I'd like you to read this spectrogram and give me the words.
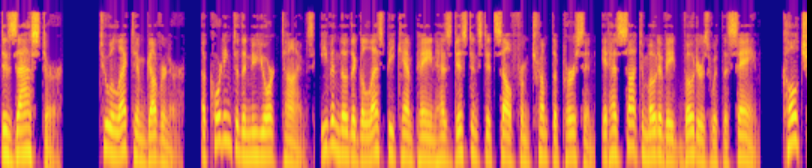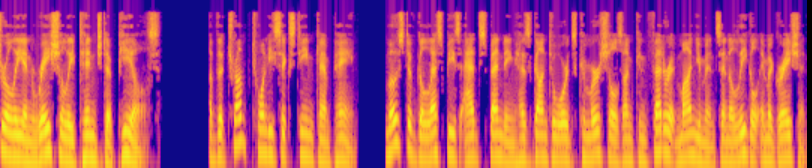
disaster to elect him governor. According to the New York Times, even though the Gillespie campaign has distanced itself from Trump the person, it has sought to motivate voters with the same culturally and racially tinged appeals of the Trump 2016 campaign. Most of Gillespie's ad spending has gone towards commercials on Confederate monuments and illegal immigration.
